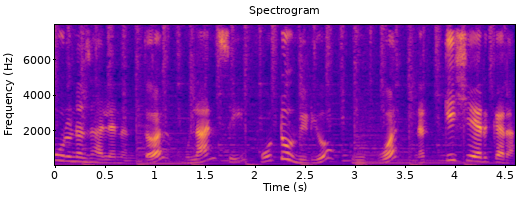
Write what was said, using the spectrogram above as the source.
पूर्ण झाल्यानंतर मुलांचे फोटो व्हिडिओ ग्रुपवर नक्की शेअर करा.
